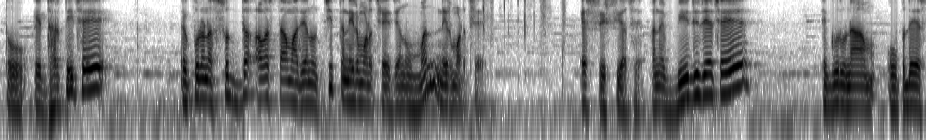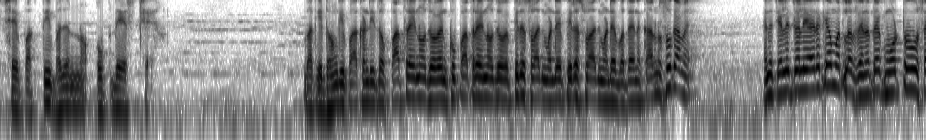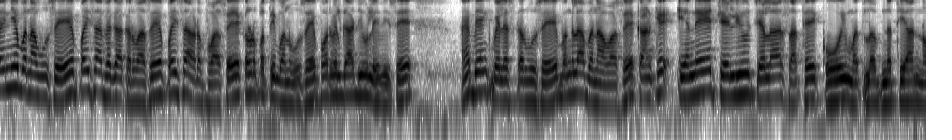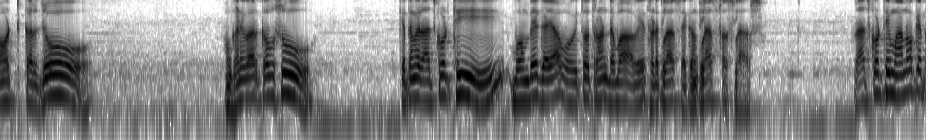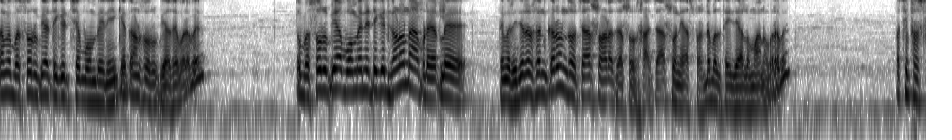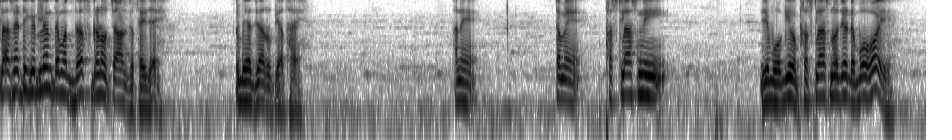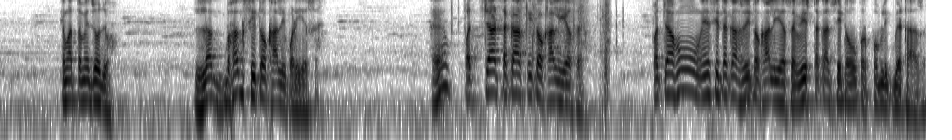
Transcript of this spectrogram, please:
તો એ ધરતી છે, એ પૂર્ણ શુદ્ધ અવસ્થામાં જેનું ચિત્ત નિર્મળ છે, જેનું મન નિર્મળ છે, એ શિષ્ય છે. અને બીજ જે છે એ ગુરુ નામ ઉપદેશ છે, ભક્તિ ભજનનો ઉપદેશ છે. બાકી ઢોંગી પાખંડી તો પાત્રય ન જોવે ને કુપાત્રય ન જોવે, પીરસવા જ મળે પીરસવા જ મળે બધાને. કારણ શું કામે? એને ચેલે ચલી અરે કેમ મતલબ છે? એને તો એક મોટું સૈન્ય બનાવવું છે, એ પૈસા ભેગા કરવા છે, પૈસા હડપવા છે, કરોડપતિ બનવું છે ફોર વ્હીલ ગાડીઓ લેવી છે બેંક બેલેન્સ કરવું છે, બંગલા બનાવવા છે કારણ કે એને ચેલ્યું ચેલા સાથે કોઈ મતલબ નથી. આ નોટ કરજો. હું ઘણીવાર કહું છું કે તમે રાજકોટથી બોમ્બે ગયા હોય તો ત્રણ ડબ્બા આવે third class second class first class રાજકોટથી માનો કે તમે બસો રૂપિયા ટિકિટ છે બોમ્બેની કે ત્રણસો રૂપિયા છે, બરાબર? તો બસો રૂપિયા બોમ્બેની ટિકિટ ગણો ને આપણે, એટલે તમે રિઝર્વેશન કરો ને તો ચારસો, સાડા ચારસો ચારસોની આસપાસ ડબલ થઈ જાય માનો, બરાબર? પછી ફર્સ્ટ ક્લાસની ટિકિટ લે ને તેમાં દસ ગણો ચાર્જ થઈ જાય. તો બે હજાર રૂપિયા થાય. અને તમે ફર્સ્ટ ક્લાસની જે બોગી ફર્સ્ટ ક્લાસનો જે ડબ્બો હોય, એમાં તમે જોજો, લગભગ સીટો ખાલી પડી હશે. હે? પચાસ ટકા સીટો ખાલી હશે. પચાસ હું એંસી ટકા સીટો ખાલી હશે, વીસ ટકા સીટો ઉપર પબ્લિક બેઠા હશે.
